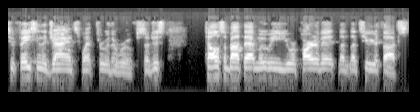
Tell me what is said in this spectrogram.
to Facing the Giants went through the roof. So just tell us about that movie. You were part of it. Let, us hear your thoughts.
